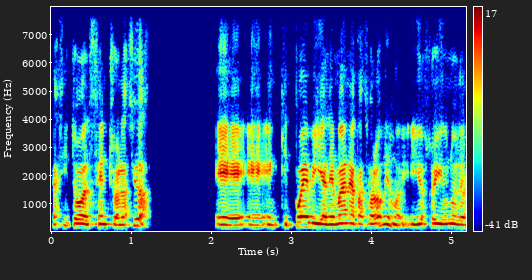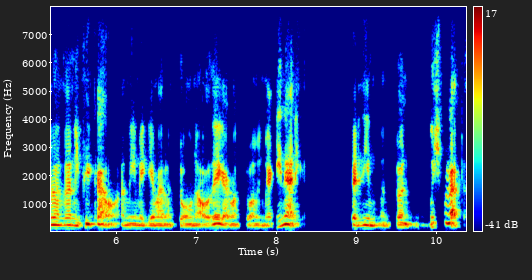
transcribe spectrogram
casi todo el centro de la ciudad. Eh, en Quilpue, Villa Alemana pasó lo mismo, y yo soy uno de los damnificados. A mí me quemaron toda una bodega con toda mi maquinaria. perdimos mucha plata.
